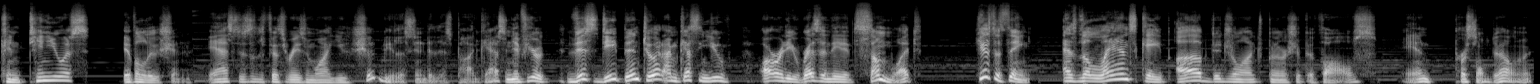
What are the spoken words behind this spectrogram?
continuous evolution. Yes, this is the fifth reason why you should be listening to this podcast. And if you're this deep into it, I'm guessing you've already resonated somewhat. Here's the thing as the landscape of digital entrepreneurship evolves and personal development,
